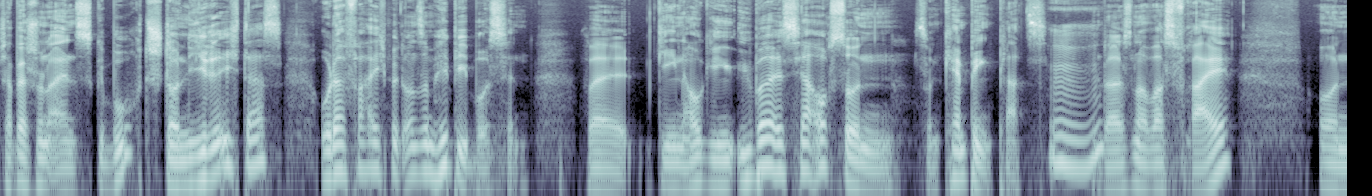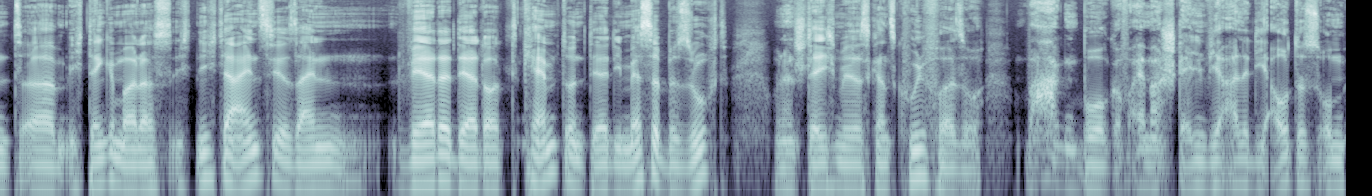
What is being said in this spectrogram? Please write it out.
ich habe ja schon eins gebucht, storniere ich das oder fahre ich mit unserem Hippie-Bus hin? Weil genau gegenüber ist ja auch so ein, so ein Campingplatz. Mhm. Und da ist noch was frei. Und äh, ich denke mal, dass ich nicht der Einzige sein werde, der dort campt und der die Messe besucht. Und dann stelle ich mir das ganz cool vor, so Wagenburg, auf einmal stellen wir alle die Autos um,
